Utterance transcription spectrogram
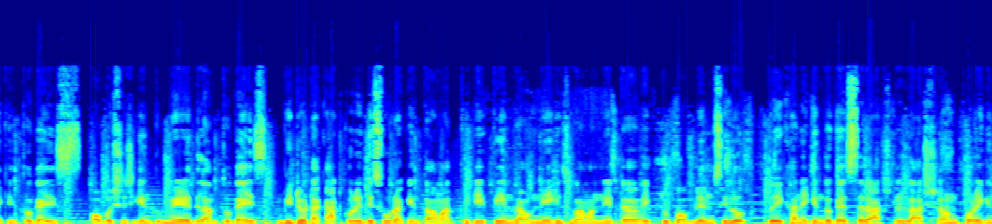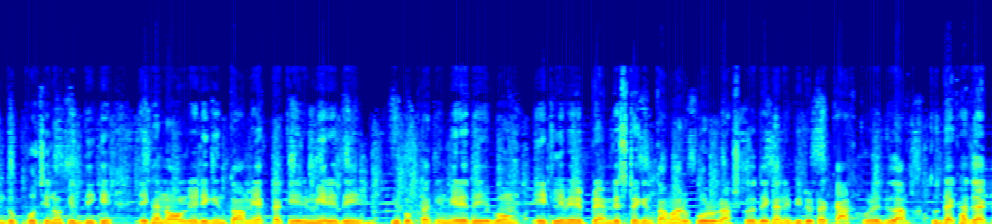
নাকি? তো গাইস অবশেষে কিন্তু মেরে দিলাম। তো গাইস ভিডিওটা কাট করে দিস, ওরা কিন্তু আমার থেকে তিন রাউন্ড নিয়ে গেছিল, আমার নেটটা একটু প্রবলেম ছিল। তো এখানে কিন্তু গাইস লাস্ট লাস্ট রাউন্ড পরে কিন্তু পচিনকের দিকে, এখানে অলরেডি কিন্তু আমি একটাকে মেরে দেই হিপহপটাকে মেরে দেই এবং এইট লেভেলের প্র্যাম্বেসটা কিন্তু আমার উপর রাশ করে দিয়ে এখানে ভিডিওটা কাট করে দিলাম। তো দেখা যাক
